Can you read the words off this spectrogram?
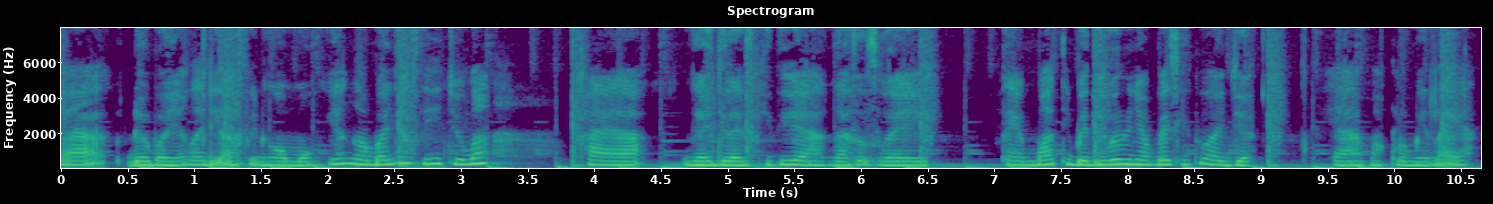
Ya udah banyak tadi Alvin ngomong. Ya nggak banyak sih cuma kayak nggak jelas gitu ya nggak sesuai tema tiba-tiba udah nyampe situ aja. Ya maklumin lah ya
